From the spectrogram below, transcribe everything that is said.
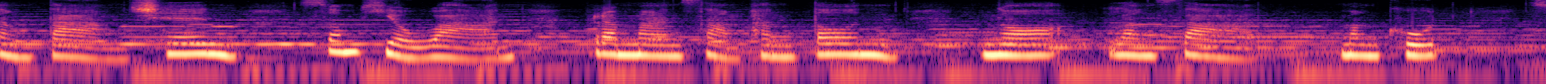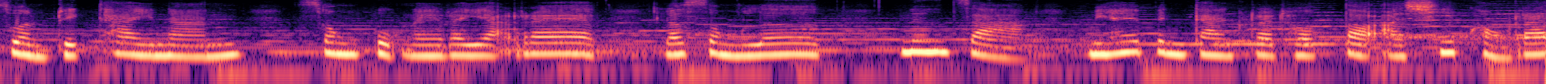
ต่างๆ เช่น ส้มเขียวหวาน ประมาณ 3,000 ต้น เงาะ ลังสาดมังคุดส่วนพริกไทยนั้น ทรงปลูกในระยะแรกแล้วทรงเลิก เนื่องจากมิให้เป็นการกระทบต่ออาชีพของรา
